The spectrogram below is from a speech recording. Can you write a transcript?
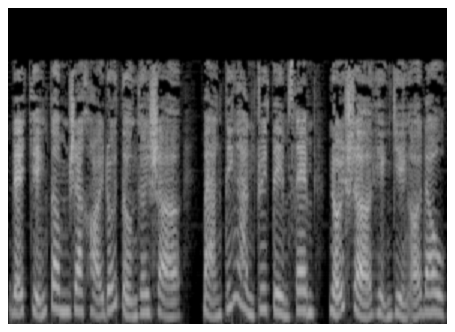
Để chuyển tâm ra khỏi đối tượng gây sợ, bạn tiến hành truy tìm xem nỗi sợ hiện diện ở đâu.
